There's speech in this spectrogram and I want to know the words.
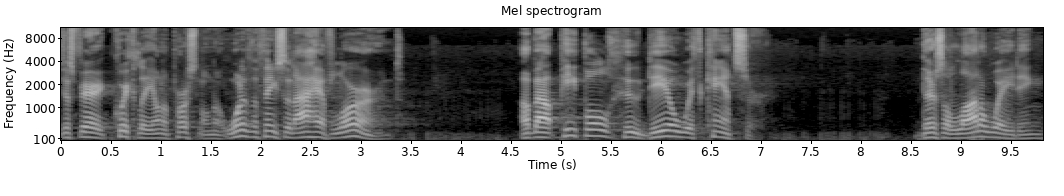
just very quickly on a personal note, one of the things that I have learned about people who deal with cancer, there's a lot of waiting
